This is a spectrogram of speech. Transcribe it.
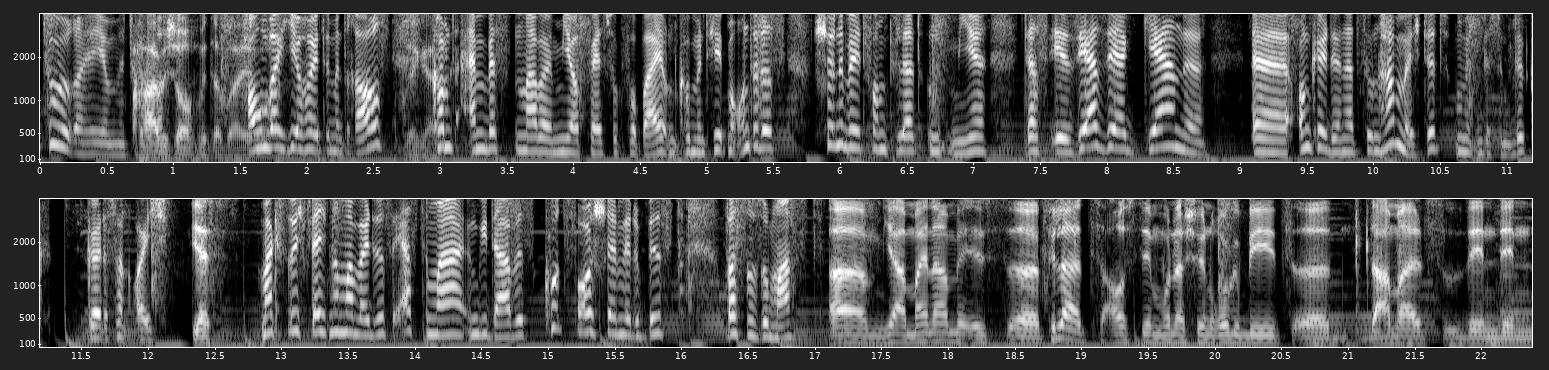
Zuhörer hier mit Habe ich auch mit dabei. Hauen wir hier heute mit raus. Sehr gerne. Kommt am besten mal bei mir auf Facebook vorbei und kommentiert mal unter das schöne Bild von Pillard und mir, dass ihr sehr, sehr gerne äh, Onkel der Nation haben möchtet. Und mit ein bisschen Glück gehört es an euch. Yes. Magst du dich vielleicht nochmal, weil du das erste Mal irgendwie da bist, kurz vorstellen, wer du bist, was du so machst? Ähm, ja, mein Name ist äh, Pillard aus dem wunderschönen Ruhrgebiet. Äh, damals den, den,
